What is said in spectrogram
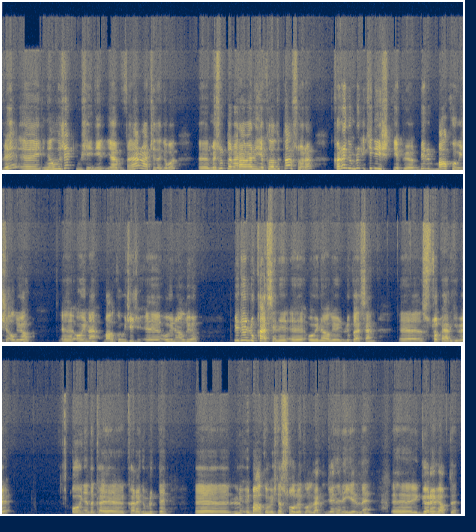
Ve e, inanılacak bir şey değil. Ya Fenerbahçe takımı e, Mesut'la beraber yakaladıktan sonra Karagümrük iki değişiklik yapıyor. Bir Balkovic'i alıyor e, oyuna. Balkovic'i e, oyuna alıyor. Bir de Lukasen'i e, oyuna alıyor. Lukasen e, stoper gibi oynadı e, Karagümrük'te. E, Balkoviç de sol bek olarak Caner'in yerine e, görev yaptı.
